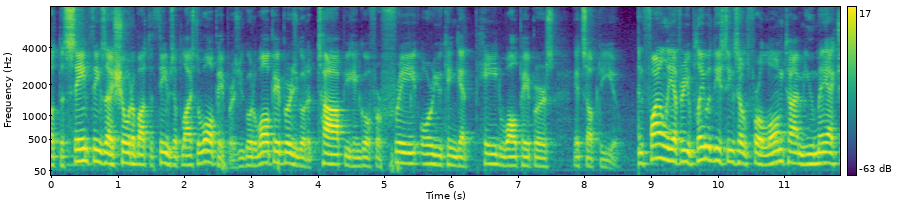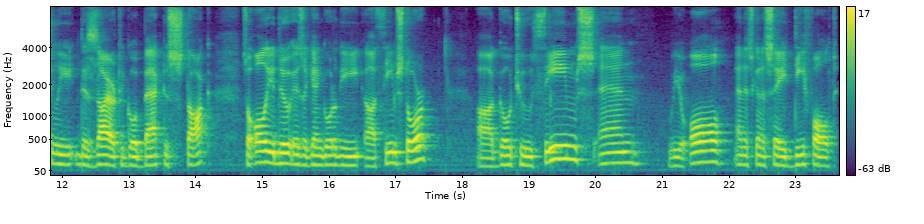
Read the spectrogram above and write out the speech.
But the same things I showed about the themes applies to wallpapers. You go to wallpapers, you go to top, you can go for free, or you can get paid wallpapers. It's up to you. And finally, after you play with these things for a long time, you may actually desire to go back to stock. So all you do is, again, go to the uh, theme store, uh, go to themes and view all, and it's going to say default.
